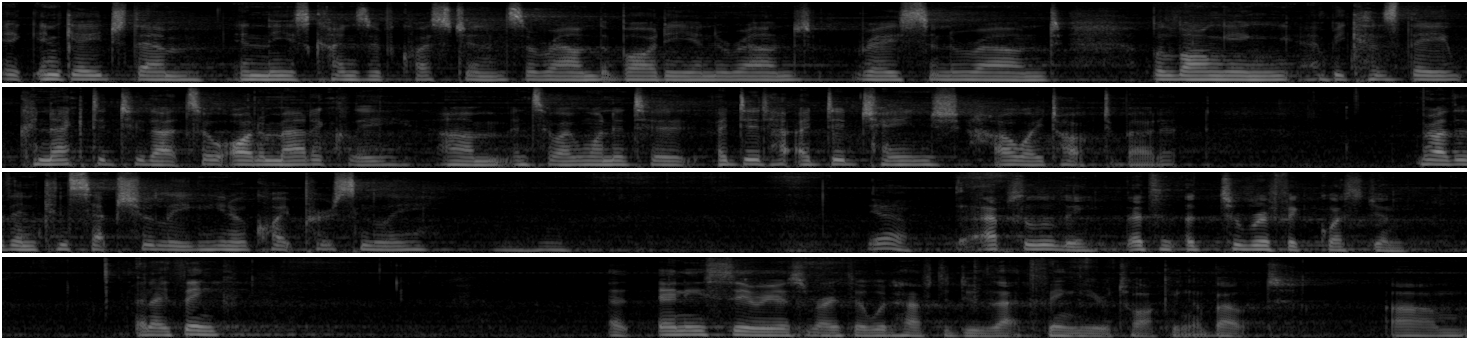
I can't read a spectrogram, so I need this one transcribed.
engage them in these kinds of questions around the body and around race and around belonging because they connected to that so automatically. Um, and so I wanted to, I did, I did change how I talked about it rather than conceptually, you know, quite personally. Yeah, absolutely. That's a, a terrific question. And I think any serious writer would have to do that thing you're talking about. Um,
